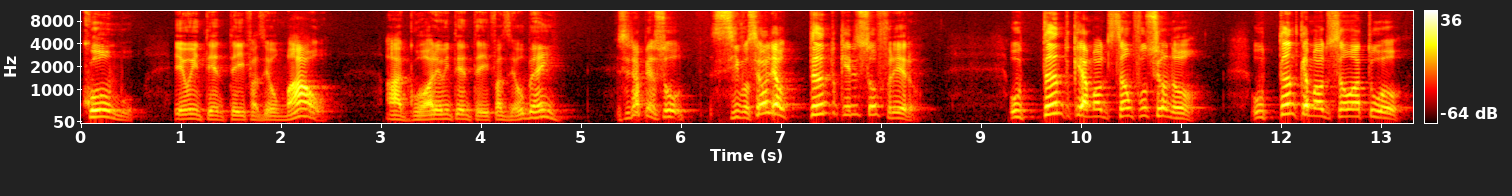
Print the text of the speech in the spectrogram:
como eu intentei fazer o mal, agora eu intentei fazer o bem. Você já pensou? Se você olhar o tanto que eles sofreram, o tanto que a maldição funcionou, o tanto que a maldição atuou,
